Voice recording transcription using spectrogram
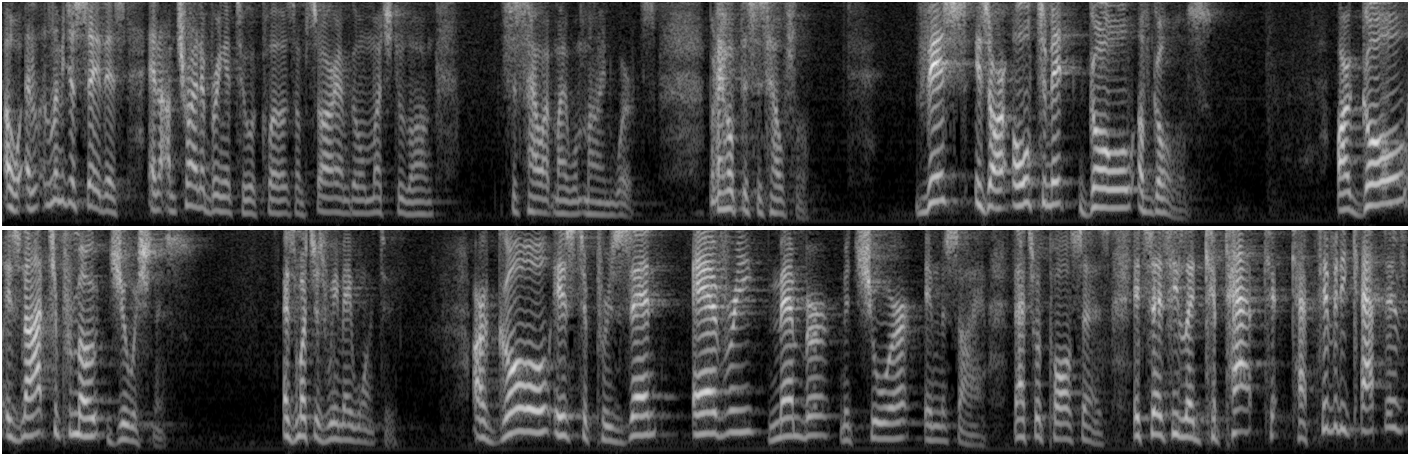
Oh, and let me just say this, and I'm trying to bring it to a close. I'm sorry, I'm going much too long. This is how my mind works. But I hope this is helpful. This is our ultimate goal of goals. Our goal is not to promote Jewishness as much as we may want to. Our goal is to present every member mature in Messiah. That's what Paul says. It says he led captivity captive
